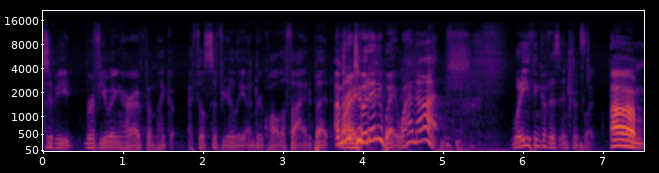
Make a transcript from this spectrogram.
to be reviewing her, I've been like, I feel severely underqualified, but I'm gonna Right. do it anyway. Why not? What do you think of this entrance look? um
